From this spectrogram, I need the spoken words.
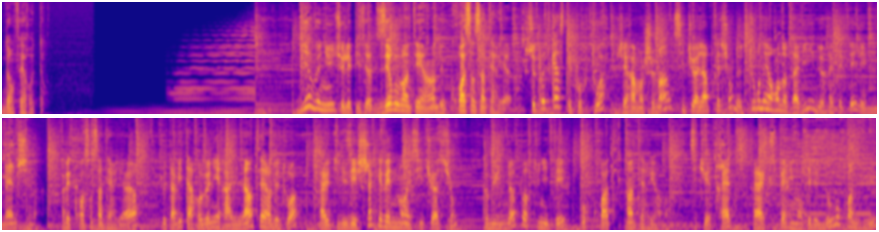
d'en faire autant? Bienvenue sur l'épisode 021 de Croissance intérieure. Ce podcast est pour toi, cher à mon chemin, si tu as l'impression de tourner en rond dans ta vie et de répéter les mêmes schémas. Avec Croissance intérieure, je t'invite à revenir à l'intérieur de toi, à utiliser chaque événement et situation comme une opportunité pour croître intérieurement. Si tu es prête, prêt à expérimenter de nouveaux points de vue,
